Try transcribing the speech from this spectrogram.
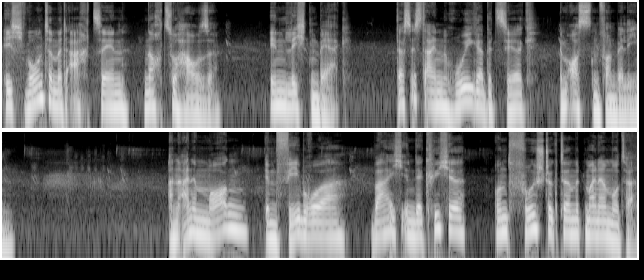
Ich wohnte mit 18 noch zu Hause in Lichtenberg. Das ist ein ruhiger Bezirk im Osten von Berlin. An einem Morgen im Februar war ich in der Küche und frühstückte mit meiner Mutter.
